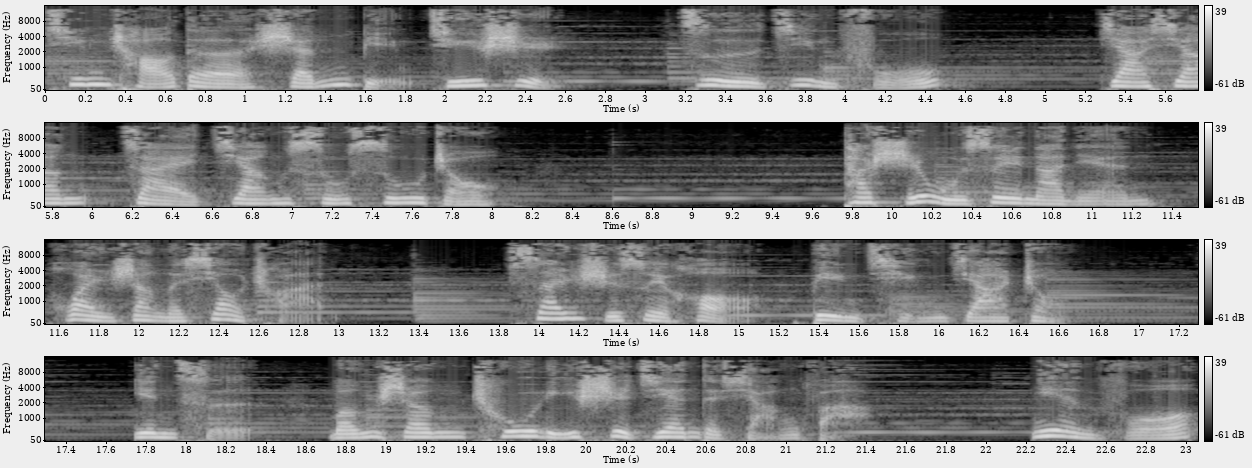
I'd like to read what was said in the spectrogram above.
清朝的沈秉居士，字敬福，家乡在江苏苏州。他十五岁那年患上了哮喘，三十岁后病情加重，因此萌生出离世间的想法，念佛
